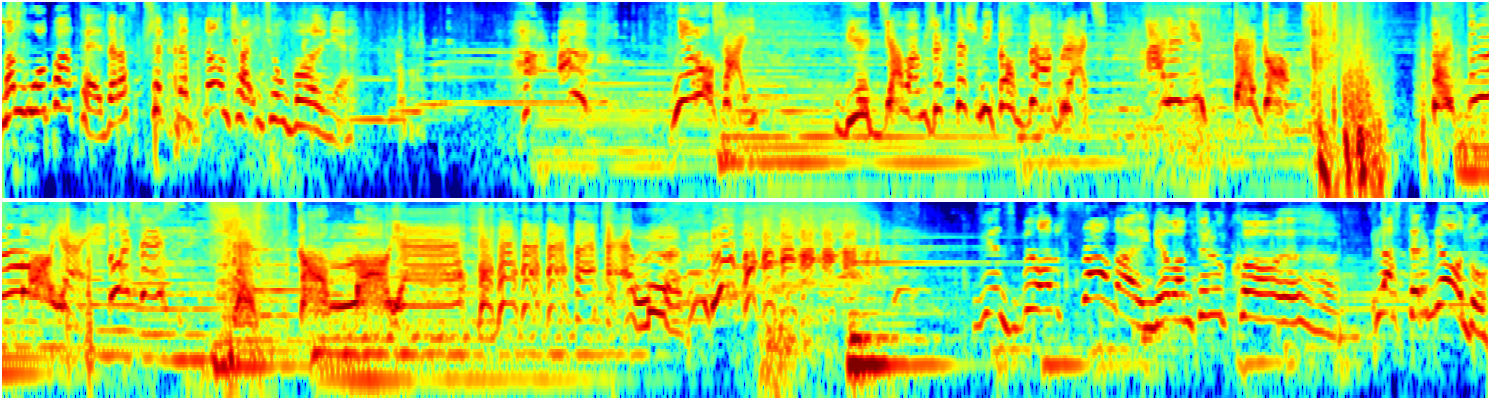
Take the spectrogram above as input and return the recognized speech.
Mam łopatę, zaraz przetnę pnącza i cię uwolnię. Nie ruszaj! Wiedziałam, że chcesz mi to zabrać, ale nic z tego! To jest moje! Słyszysz? Wszystko moje! Więc byłam sama i miałam tylko e, plaster miodu.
